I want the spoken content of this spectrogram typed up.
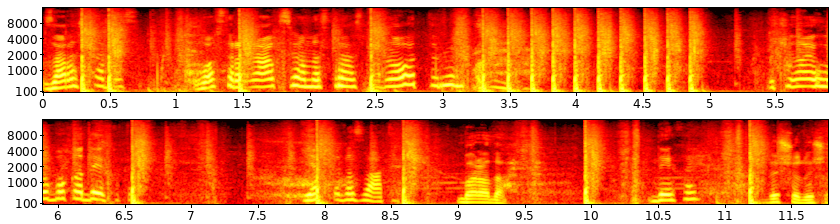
Зараз в тебе гостра реакція на стрес. Народ, Починаю глибоко дихати. Як тебе звати? Борода. Дихай, Дышу, дышу,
